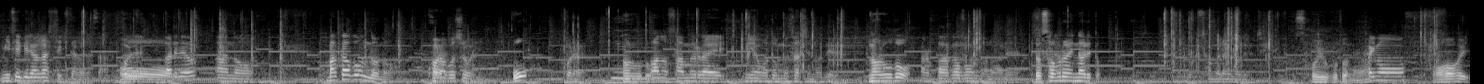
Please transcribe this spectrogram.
見せびらかしてきたからさ。これあれだよ。あのバカボンドのコラボ商品、お？これ。なるほど。あの侍宮本武蔵の出る。なるほど。あのバカボンドのあれ。侍になれと。侍モデルそういうことね。買います。はーい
